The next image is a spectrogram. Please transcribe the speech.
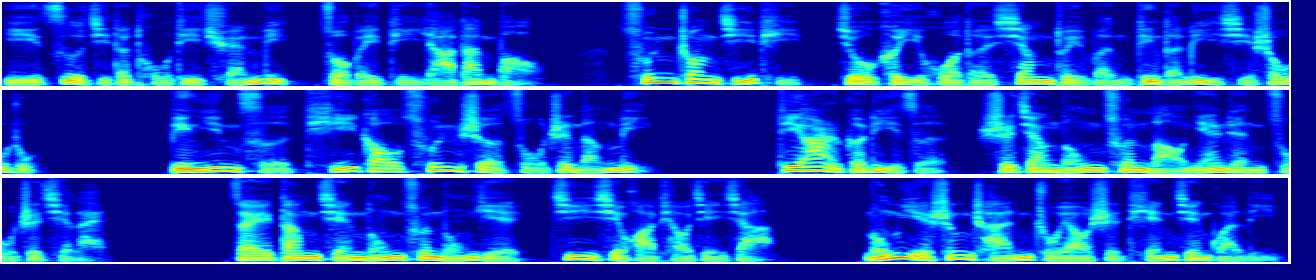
以自己的土地权利作为抵押担保，村庄集体就可以获得相对稳定的利息收入，并因此提高村社组织能力。第二个例子是将农村老年人组织起来。在当前农村农业机械化条件下，农业生产主要是田间管理。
